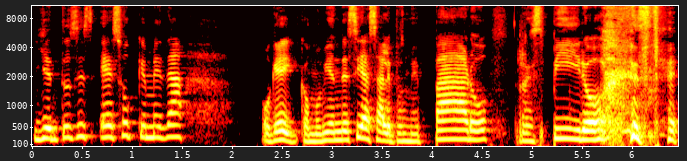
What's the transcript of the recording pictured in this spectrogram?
Y entonces eso que me da, ok, como bien decía, sale, pues me paro, respiro, este,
